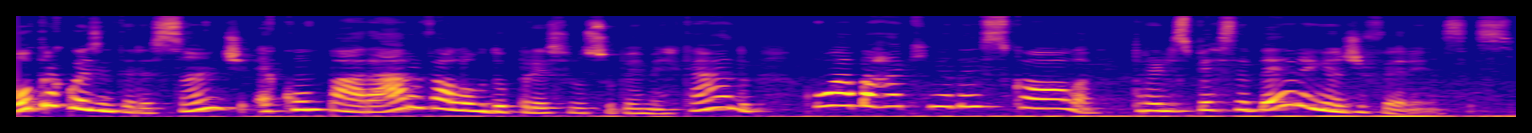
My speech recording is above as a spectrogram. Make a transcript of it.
Outra coisa interessante é comparar o valor do preço no supermercado com a barraquinha da escola, para eles perceberem as diferenças.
